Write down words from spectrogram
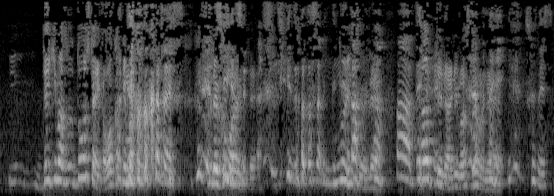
できます？どうしたらいいか分かります わかんないです。連れ込まれてチーズ渡されて。無理ですよねああ、ってあってなりますよはねい、そうです。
